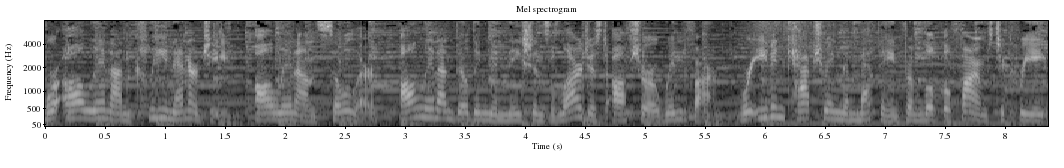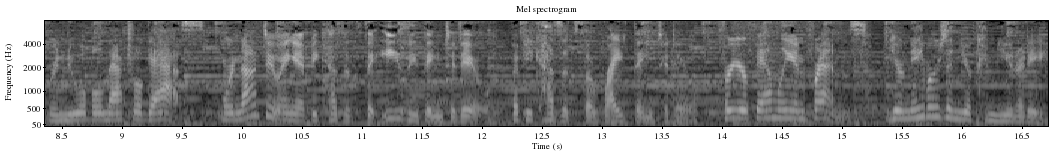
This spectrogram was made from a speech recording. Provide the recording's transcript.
We're all in on clean energy, all in on solar, all in on building the nation's largest offshore wind farm. We're even capturing the methane from local farms to create renewable natural gas. We're not doing it because it's the easy thing to do, but because it's the right thing to do. For your family and friends, your neighbors and your community,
